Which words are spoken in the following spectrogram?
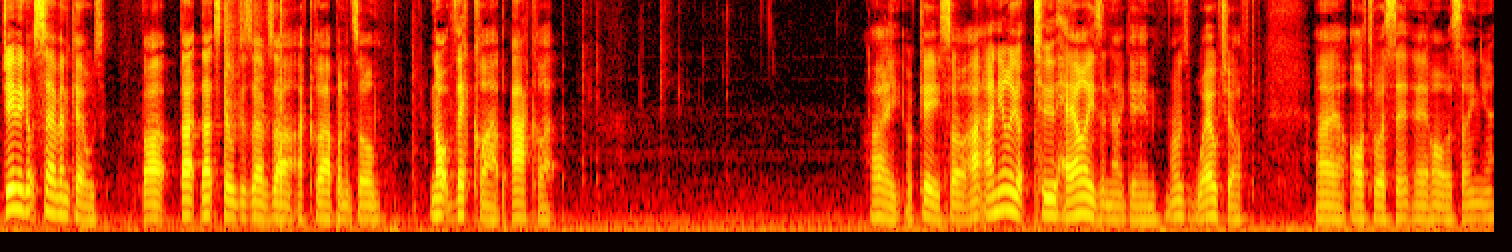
Jamie got 7 kills, but that, that still deserves a, a clap on its own. Not the clap, a clap. Right, okay, so I, I nearly got two helis in that game. I was well chuffed. Uh, auto, assi uh, auto assign, yeah.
